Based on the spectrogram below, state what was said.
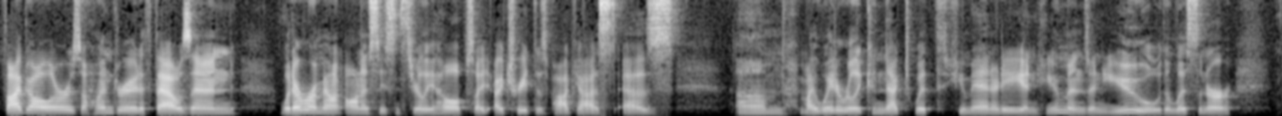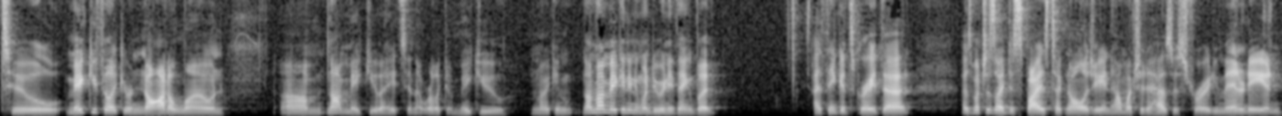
five dollars, a hundred, a thousand, whatever amount honestly, sincerely helps. I, I treat this podcast as um, my way to really connect with humanity and humans and you, the listener, to make you feel like you're not alone. Um, not make you. I hate saying that word. Like a make you. I'm not making. I'm not making anyone do anything, but I think it's great that, as much as I despise technology and how much it has destroyed humanity and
